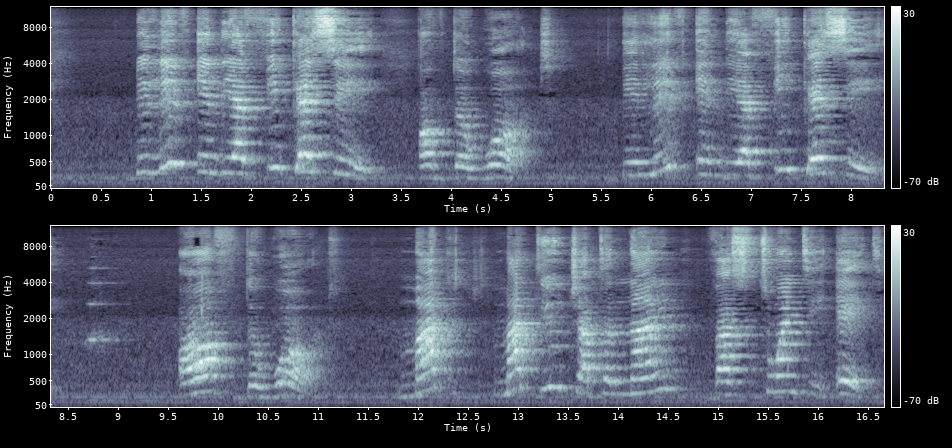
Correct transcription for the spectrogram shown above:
believe in the efficacy of the word. Believe in the efficacy of the word. Mark, Matthew chapter 9 verse 28.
